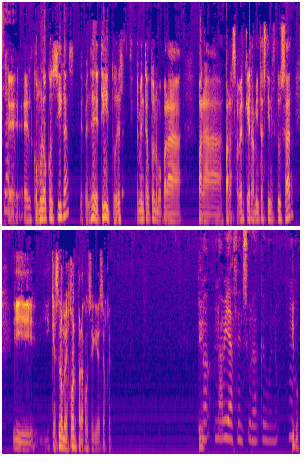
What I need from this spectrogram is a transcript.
Claro. Eh, el cómo lo consigas depende de ti. Tú eres suficientemente autónomo para, para, para saber qué herramientas tienes que usar y, y qué es lo mejor para conseguir ese objetivo. Sí. No, no había censura, qué bueno. Digo,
